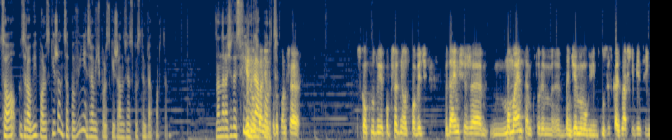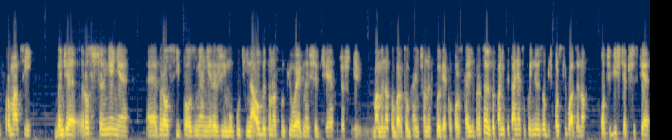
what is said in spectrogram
co zrobi polski rząd? Co powinien zrobić polski rząd w związku z tym raportem? No na razie to jest film Jedno raport. Zdanie, dokończę, skonkluduję poprzednią odpowiedź. Wydaje mi się, że momentem, którym będziemy mogli uzyskać znacznie więcej informacji, będzie rozszczelnienie e, w Rosji po zmianie reżimu Putina. Oby to nastąpiło jak najszybciej, chociaż mamy na to bardzo ograniczony wpływ jako Polska. I wracając do Pani pytania, co powinny zrobić polskie władze, no oczywiście wszystkie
